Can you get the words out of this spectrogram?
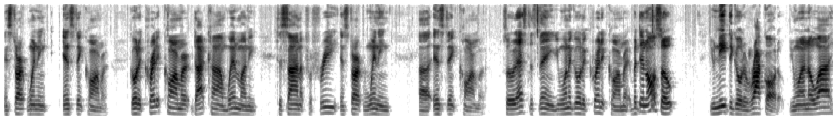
and start winning instant karma. Go to creditkarma.com, win money to sign up for free and start winning uh, instant karma. So that's the thing. You want to go to Credit Karma, but then also you need to go to Rock Auto. You want to know why?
